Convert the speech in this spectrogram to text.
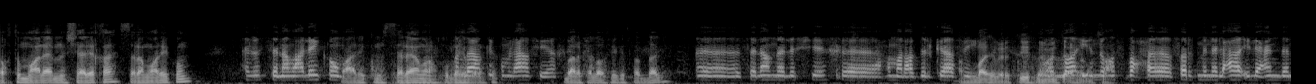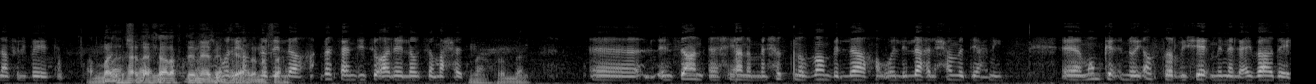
أخت ام علاء من الشارقة. السلام عليكم. ألو السلام عليكم. وعليكم السلام ورحمة الله الله وبركاته. يعطيكم العافية. أخي بارك الله فيك اتفضلي آه سلامنا للشيخ آه عمر عبد الكافي. الله يبارك فيك والله. إنه أصبح آه، فرد من العائلة عندنا في البيت. الله هذا. شرف لنا يا بنتي أهلا والحمد وسهلا لله. بس عندي سؤالين لو سمحت. نعم تفضل. آه الإنسان أحيانا من حسن الظن بالله ولله الحمد يعني آه ممكن إنه يأثر بشيء من العبادة.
